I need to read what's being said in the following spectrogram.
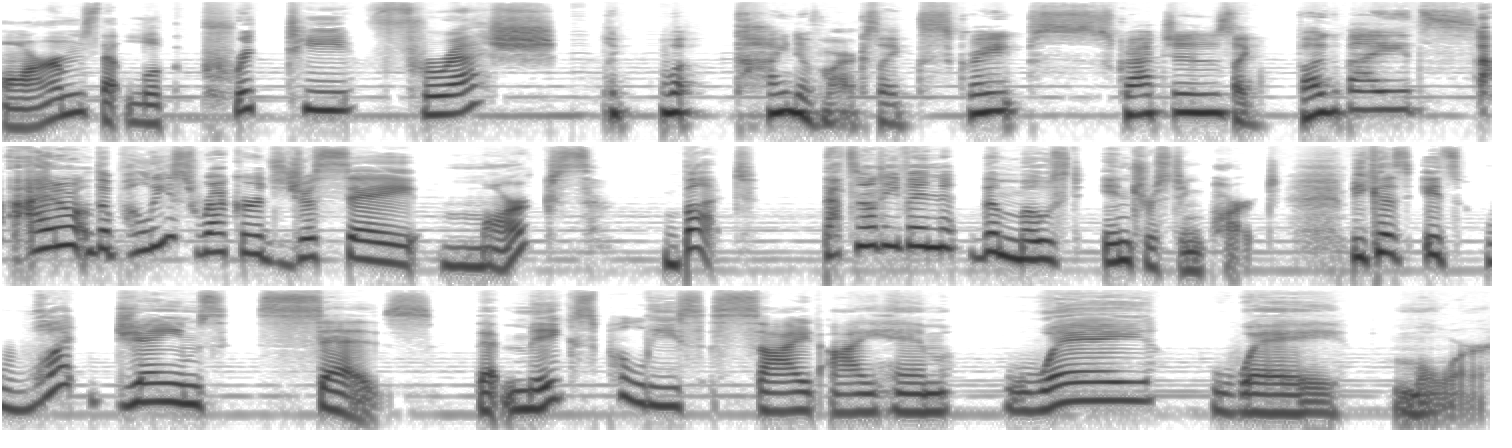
arms that look pretty fresh. Like, what kind of marks? Like scrapes, scratches, like bug bites? I don't, the police records just say marks, but that's not even the most interesting part because it's what James says that makes police side eye him way, way more.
